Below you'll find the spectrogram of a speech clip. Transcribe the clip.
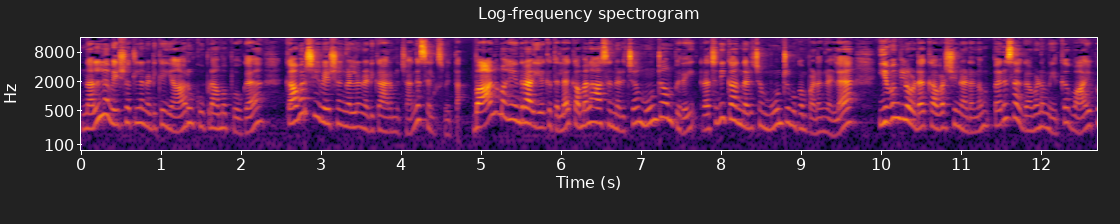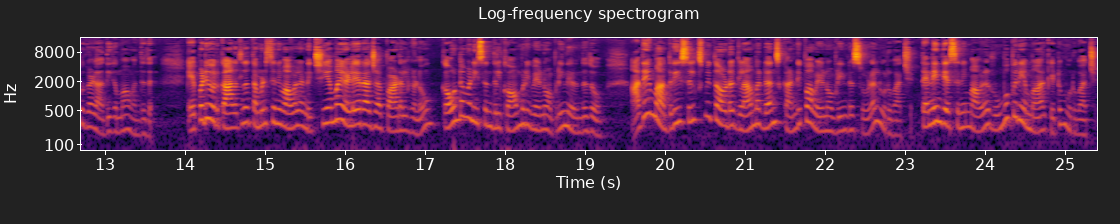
நல்ல வேஷத்துல நடிக்க யாரும் கூப்பிடாம போக கவர்ச்சி வேஷங்கள்ல நடிக்க ஆரம்பிச்சாங்க சில்க் ஸ்மிதா. பாலு மகேந்திரா இயக்கத்துல கமல்ஹாசன் நடிச்ச மூன்றாம் பிறை ரஜினிகாந்த் நடிச்ச மூன்று முகம் படங்கள்ல இவங்களோட கவர்ச்சி நடனம் பெருசா கவனம் ஈர்க்க வாய்ப்புகள் அதிகமா வந்தது. எப்படி ஒரு காலத்துல தமிழ் சினிமாவில் நிச்சயமா இளையராஜா பாடல்களும் கவுண்டமணி செந்தில் காமெடி வேணும் அப்படின்னு இருந்ததோ அதே மாதிரி சில்க் ஸ்மிதாவோட கிளாமர் டான்ஸ் கண்டிப்பா வேணும் அப்படின்ற சூழல் உருவாச்சு. தென்னிந்திய சினிமாவில் ரொம்ப பெரிய மார்க்கெட்டும் உருவாச்சு.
